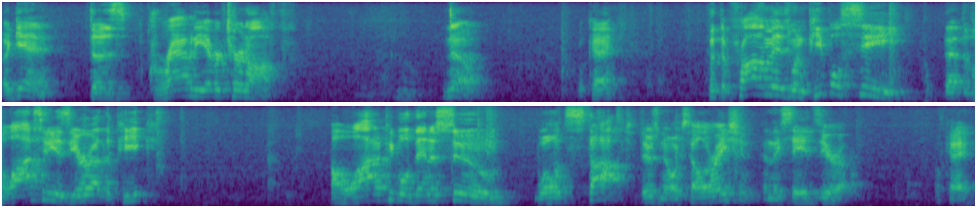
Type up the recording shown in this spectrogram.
Again, does gravity ever turn off? No. Okay? But the problem is when people see that the velocity is zero at the peak, a lot of people then assume, well, it's stopped. There's no acceleration. And they say it's zero. Okay?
